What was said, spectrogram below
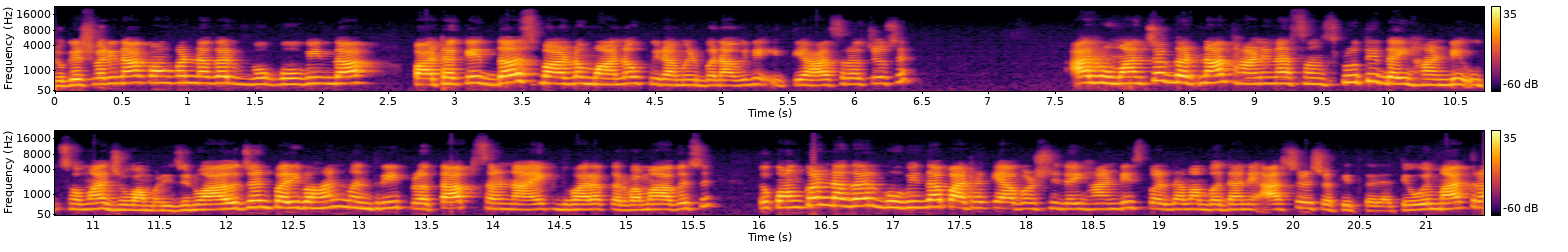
જોગેશ્વરીના કોંકણ નગર ગોવિંદા પાઠકે દસ માળનો માનવ પિરામિડ બનાવીને ઇતિહાસ રચ્યો છે. આ રોમાંચક ઘટના થાણીના સંસ્કૃતિ દહીં હાંડી ઉત્સવમાં જોવા મળી, જેનું આયોજન પરિવહન મંત્રી પ્રતાપ સરનાયક દ્વારા કરવામાં આવે છે. તો કોંકણ નગર ગોવિંદા પાઠકે આ વર્ષની દહીં હાંડી સ્પર્ધામાં બધાને આશ્ચર્યચકિત કર્યા. તેઓએ માત્ર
